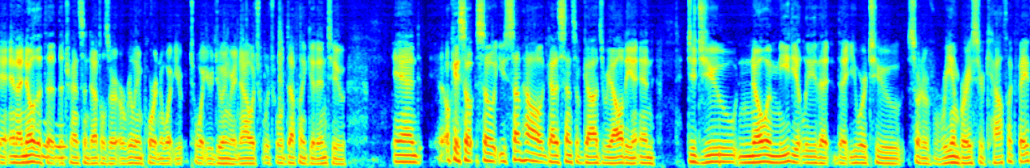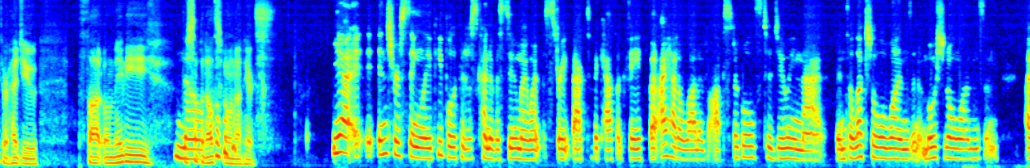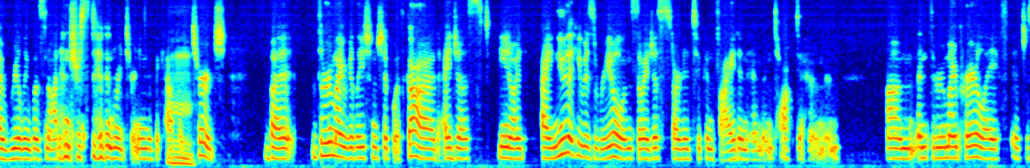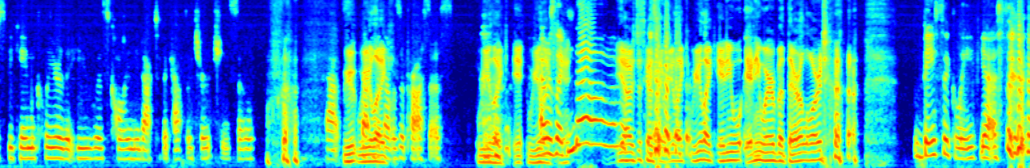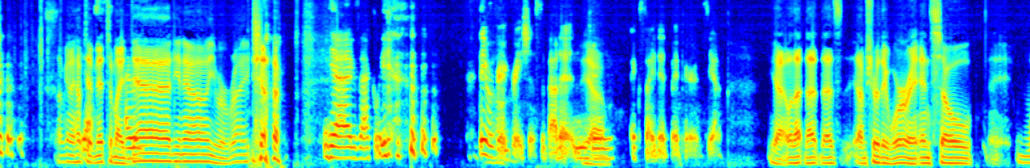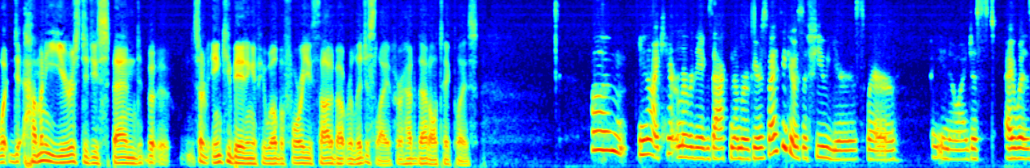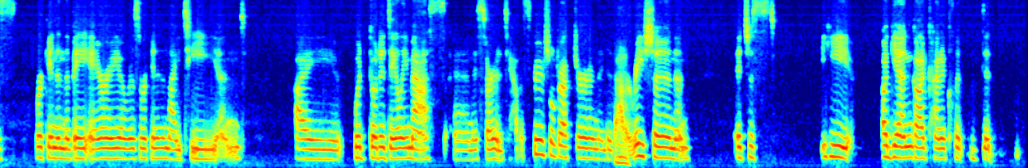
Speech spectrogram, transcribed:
And, and I know that the, Mm-hmm. the transcendentals are, are really important to what you to what you're doing right now, which which we'll definitely get into. And okay, so so you somehow got a sense of God's reality, and did you know immediately that that you were to sort of re-embrace your Catholic faith, or had you thought, well, maybe there's something else going on here? Yeah, it, it- interestingly, people could just kind of assume I went straight back to the Catholic faith, but I had a lot of obstacles to doing that intellectual ones and emotional ones. And I really was not interested in returning to the Catholic Mm. Church. But through my relationship with God, I just, you know, I, I knew that He was real. And so I just started to confide in Him and talk to Him. And um, and through my prayer life, it just became clear that he was calling me back to the Catholic Church, and so that's, Were were that, like- that was a process. Were you like? it- Were you I was like, no. yeah, I was just gonna say, were you like, were you like any anywhere but there, Lord? Basically, yes. I'm gonna have to admit to my I dad. You know, you were right. yeah, exactly. they were very gracious about it and Yeah. very excited. My parents, yeah. Yeah, well, that that that's I'm sure they were, and so what? How many years did you spend, sort of incubating, if you will, before you thought about religious life, or how did that all take place? Um, you know, I can't remember the exact number of years, but I think it was a few years where, you know, I just I was working in the Bay Area, was working in IT, and I would go to daily mass, and I started to have a spiritual director, and I did Mm. adoration, and it just he again, God kind of cl- did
